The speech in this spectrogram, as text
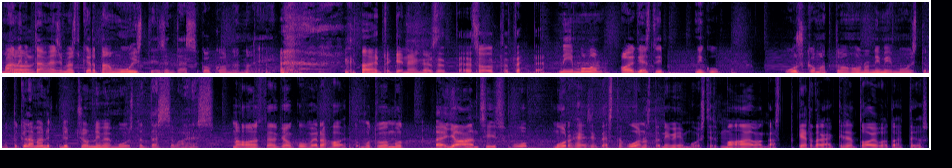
Mä no. nimittäin ensimmäistä kertaa muistin sen tässä kokonaan. No ei. että kenen kanssa tämä soutta tehdään. Niin, mulla on oikeasti niin kuin, uskomattoman huono nimi muisti, mutta kyllä mä nyt, nyt sun nimen muistan tässä vaiheessa. No on sitä nyt jonkun verran hoettu, mutta, mutta jaan siis hu- murheesi tästä huonosta nimimuistista. Mä oon aivan kanssa kertakaikkisen toivota, että jos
